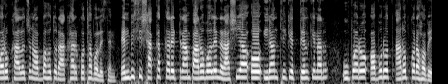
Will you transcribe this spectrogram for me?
পরোক্ষ আলোচনা অব্যাহত রাখার কথা বলেছেন। এনবিসির সাক্ষাৎকারে ট্রাম্প আরও বলেন, রাশিয়া ও ইরান থেকে তেল কেনার উপরও অবরোধ আরোপ করা হবে।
